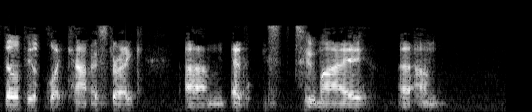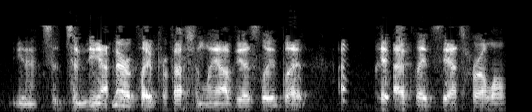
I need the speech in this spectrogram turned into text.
still feels like Counter Strike, um, at least to my um, you know, to, to me, I've never played professionally, obviously, but I, I played CS for a long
